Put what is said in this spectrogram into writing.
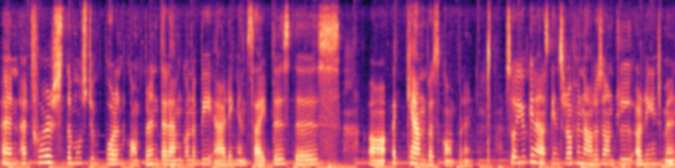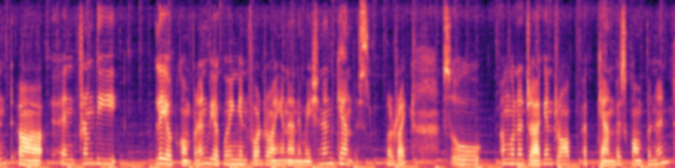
And at first the most important component that I'm gonna be adding inside this is uh, a canvas component. So you can ask instead of an horizontal arrangement uh, and from the layout component we are going in for drawing an animation and canvas. All right? So I'm gonna drag and drop a canvas component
